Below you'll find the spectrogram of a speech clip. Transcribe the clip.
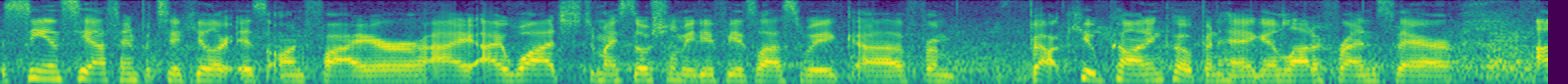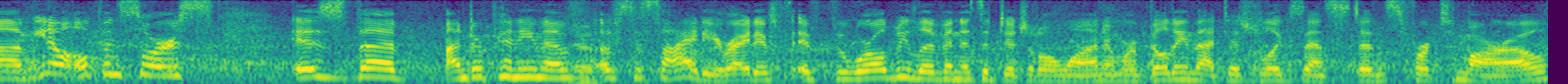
CNCF in particular is on fire. I, I watched my social media feeds last week uh, from about KubeCon in Copenhagen, a lot of friends there. Um, you know, open source is the underpinning of, Yeah. of society, right? If, if the world we live in is a digital one and we're building that digital existence for tomorrow,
